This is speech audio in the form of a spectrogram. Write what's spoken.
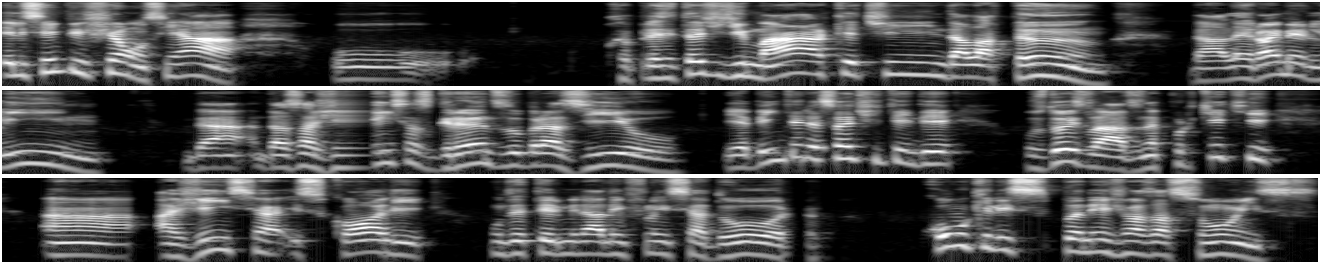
eles sempre chamam assim, ah, o representante de marketing da Latam, da Leroy Merlin, da, das agências grandes do Brasil. E é bem interessante entender os dois lados, né? Por que, que a agência escolhe um determinado influenciador? Como que eles planejam as ações?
